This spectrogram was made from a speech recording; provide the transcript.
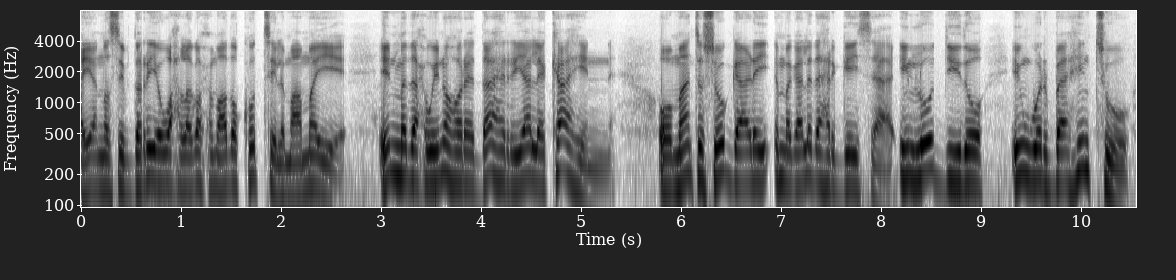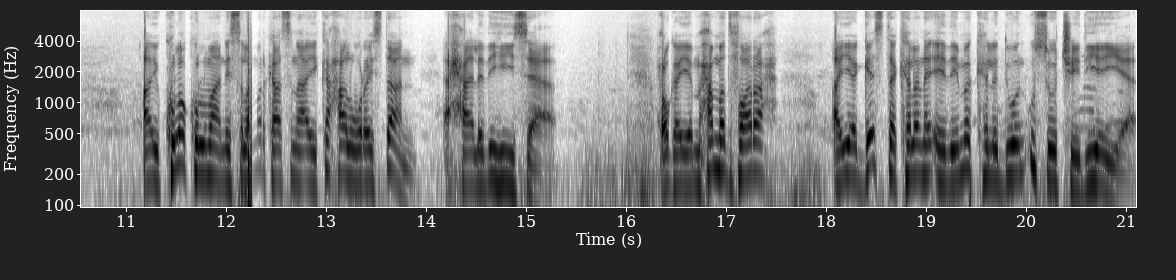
ayaa nasiib darriya wax laga xumaado ku tilmaamay in madaxweyne hore daahir riyaale kaahin oo maanta soo gaadhay magaalada hargeysa in loo diido in warbaahintu ay kula kulmaan islamarkaasna ay ka xaal waraystaan xaaladihiisa. Xogaya maxamed faarax ayaa geesta kalena eedeymo kala duwan u soo jeediyey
